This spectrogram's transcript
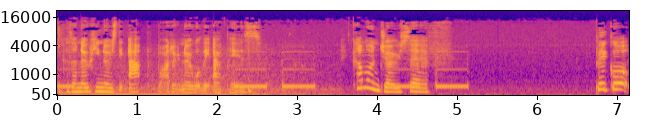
Because I know he knows the app, but I don't know what the app is. Come on, Joseph. Pick up.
